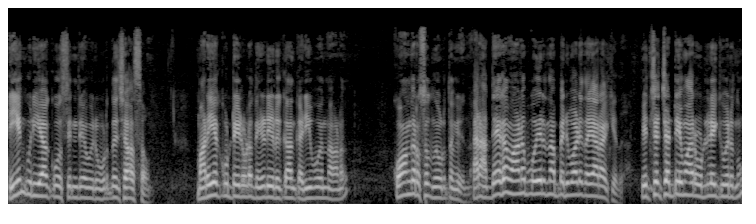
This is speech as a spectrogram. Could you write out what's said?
ഡീൻ കുര്യാക്കോസിന്റെ ഒരു ഊർജശ്വാസം മറിയക്കുട്ടിയിലൂടെ നേടിയെടുക്കാൻ കഴിയുമെന്നാണ് കോൺഗ്രസ് നേതൃത്വം കഴിയുന്നത് കാരണം അദ്ദേഹമാണ് പോയിരുന്ന പരിപാടി തയ്യാറാക്കിയത്. പിച്ചച്ചട്ടിമാർ ഉള്ളിലേക്ക് വരുന്നു.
